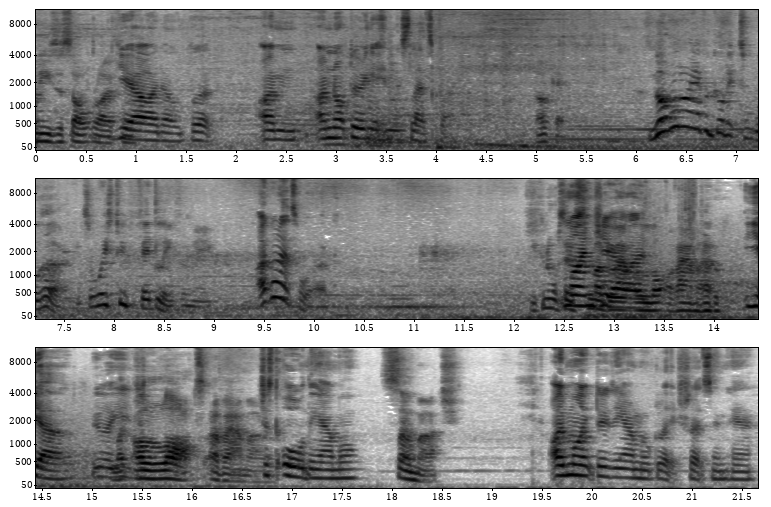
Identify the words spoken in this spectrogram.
Chinese assault rifle. Yeah, I know, but I'm I'm not doing it in this let's play. Okay. Not that I ever got it to work. It's always too fiddly for me. I got it to work. You can also Mind smuggle you, out I- a lot of ammo. Yeah, Like a lot of ammo. just all the ammo. so much. I might do the ammo glitch that's in here.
